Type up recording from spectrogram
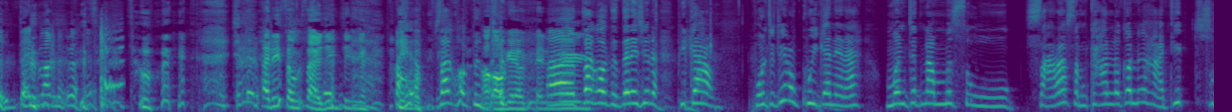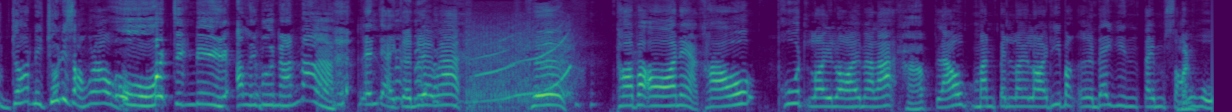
ตื่นเต้นมากเลยทำไมอันนี้สงสัยจริงๆอะไปแบบสร้างความตื่นเต้นโอเคโอเคเออหนึ่งสร้างความตื่นเต้นในชีวิตหน่อยพี่ก้าวผลจากที่เราคุยกันเนี่ยนะ มันจะนำมาสู่สาระสำคัญแล้วก็เนื้อหาที่สุดยอดในช่วงที่สองของเรา โอ้จริงดิ อะไรเบอร์นั้นน่ะ เล่นใหญ่เกินเรื่องมาก คือทปอเนี่ยเขาพูดลอยๆมาละครับ แล้วมันเป็นลอยๆที่บังเอิญได้ยินเต็มสองมันหู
